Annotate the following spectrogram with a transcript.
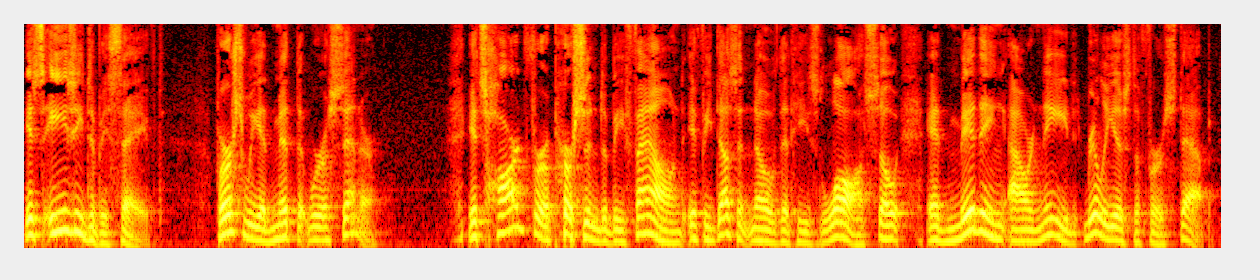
It's easy to be saved. First, we admit that we're a sinner. It's hard for a person to be found if he doesn't know that he's lost. So admitting our need really is the first step.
